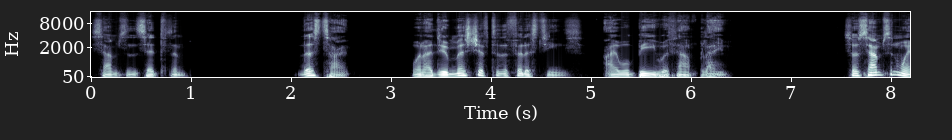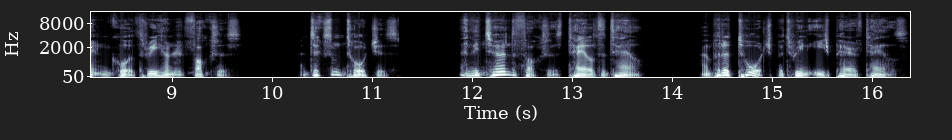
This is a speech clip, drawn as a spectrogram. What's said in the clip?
Samson said to them, This time, when I do mischief to the Philistines, I will be without blame. So Samson went and caught three hundred foxes, and took some torches, and he turned the foxes tail to tail, and put a torch between each pair of tails.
